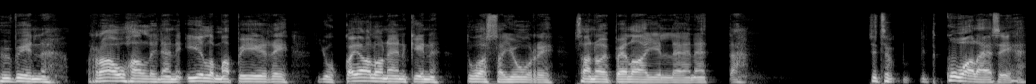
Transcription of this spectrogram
hyvin rauhallinen ilmapiiri. Jukka Jalonenkin tuossa juuri sanoi pelaajilleen, että sitten se kuolee siihen.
